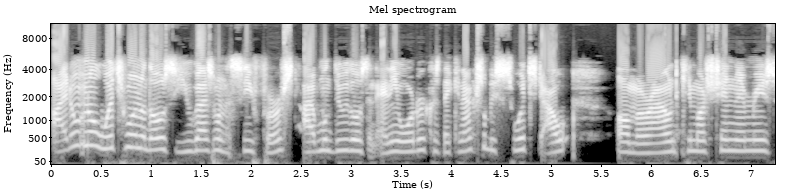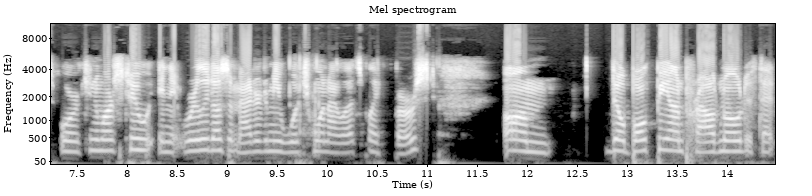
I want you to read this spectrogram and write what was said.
I don't know which one of those you guys want to see first. I will do those in any order because they can actually be switched out um around Kingdom Hearts Chain Memories or Kingdom Hearts 2, and it really doesn't matter to me which one I let's play first. Um, they'll both be on Proud Mode if that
